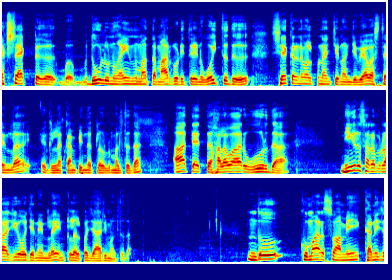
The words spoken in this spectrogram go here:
ಎಕ್ಸ್ಟ್ರಾಕ್ಟ್ ಧೂಳುನು, ಐನು ಮತ್ತು ಮಾರ್ಗುಡಿತ್ರೇನು ಒಯ್ತದು, ಶೇಖರಣೆ ಮಲ್ಪುನಂಚಿನ ಒಂಜಿ ಎಗ್ಲ ಈಗಲ ಕಂಪಿಂದಕ್ಲವ್ಲು ಮಲ್ತದ. ಆತೆತ್ ಹಲವಾರು ಊರ್ದ ನೀರು ಸರಬರಾಜು ಯೋಜನೆಲ್ಲ ಎಂಕ್ಲಲ್ಪ ಜಾರಿ ಮಲ್ತದ ಇಂದು ಕುಮಾರಸ್ವಾಮಿ ಖನಿಜ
